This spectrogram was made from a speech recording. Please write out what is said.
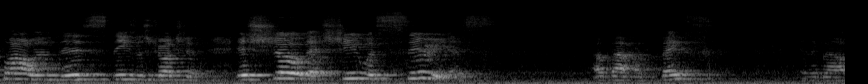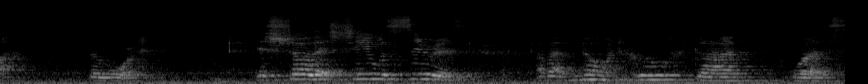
following this, these instructions, it showed that she was serious about her faith and about the Lord. It showed that she was serious about knowing who God was.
